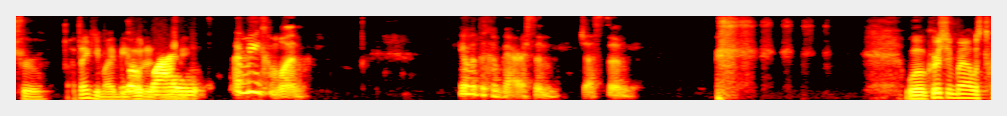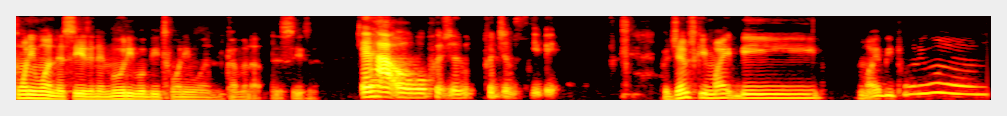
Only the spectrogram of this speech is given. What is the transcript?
True. I think he might be older. why? Than Moody. I mean, come on. Give it the comparison, Justin. Well, Christian Braun was 21 this season, and Moody will be 21 coming up this season. And how old will Pujim Podziemski be? Podziemski might be might be 21.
